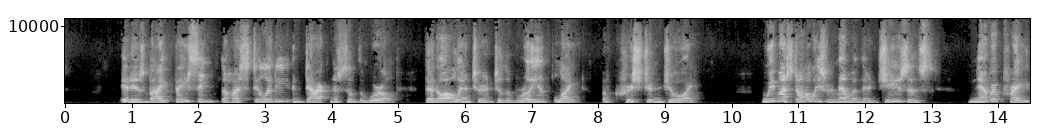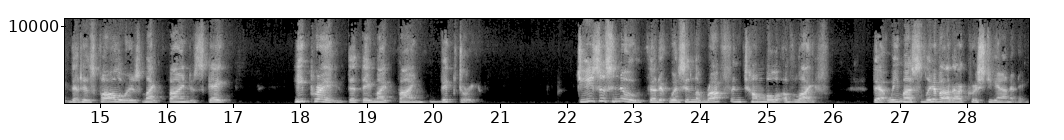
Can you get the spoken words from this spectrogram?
It is by facing the hostility and darkness of the world that all enter into the brilliant light of Christian joy. We must always remember that Jesus never prayed that his followers might find escape. He prayed that they might find victory. Jesus knew that it was in the rough and tumble of life that we must live out our Christianity.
